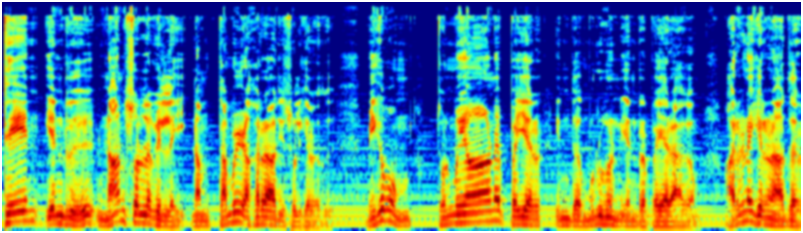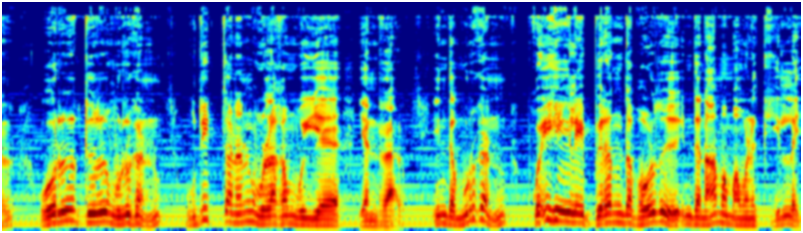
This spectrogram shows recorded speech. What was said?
தேன் என்று நான் சொல்லவில்லை நம் தமிழ் அகராதி சொல்கிறது. மிகவும் தொன்மையான பெயர் இந்த முருகன் என்ற பெயராகும். அருணகிரிநாதர் ஒரு திரு முருகன் உதித்தனன் உலகம் உய்ய என்றார். இந்த முருகன் பொய்கையிலே பிறந்தபொழுது இந்த நாமம் அவனுக்கு இல்லை.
